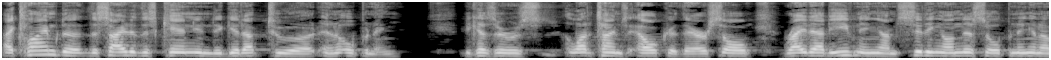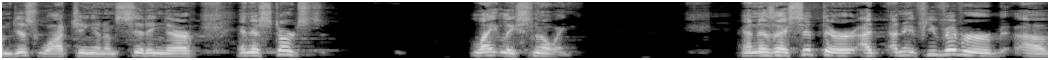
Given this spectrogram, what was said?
I climbed the, the side of this canyon to get up to a, an opening because there was a lot of times elk are there. So right at evening, I'm sitting on this opening and I'm just watching and I'm sitting there and it starts lightly snowing. And as I sit there, I, and if you've ever uh,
